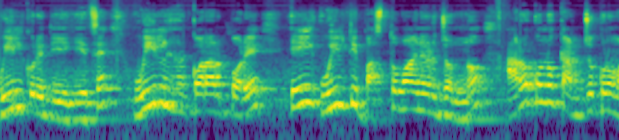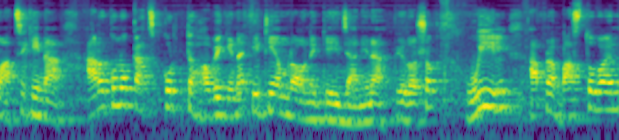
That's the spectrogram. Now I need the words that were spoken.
উইল করে দিয়ে গিয়েছে। উইল করার পরে এই উইলটি বাস্তবায়নের জন্য আরও কোনো কার্যক্রম আছে কি না আরও কোনো কাজ করতে হবে কি না এটি আমরা অনেকেই জানি না। প্রিয় দর্শক, উইল আপনার বাস্তবায়ন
